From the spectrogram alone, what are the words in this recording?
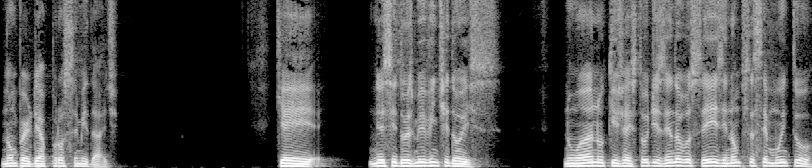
Não perder a proximidade. Que nesse 2022, no ano que já estou dizendo a vocês, e não precisa ser muito,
